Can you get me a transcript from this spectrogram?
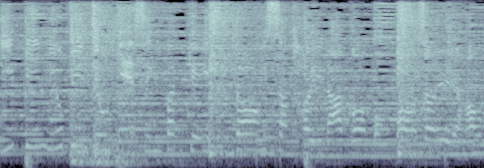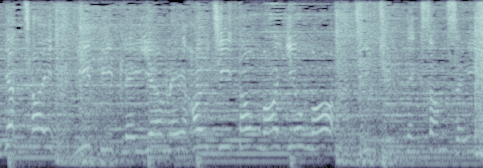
已变了，变做夜性不羁。当失去那个梦破碎后，一切已别离，让你开始痛，我要我全全的心死。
